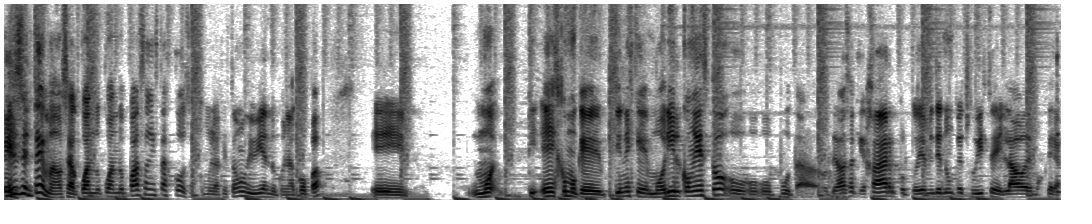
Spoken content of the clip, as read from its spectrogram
ese es el tema. O sea, cuando, cuando pasan estas cosas, como las que estamos viviendo con la Copa, eh, es como que tienes que morir con esto o, o- o puta, o te vas a quejar porque obviamente nunca estuviste del lado de Mosquera.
